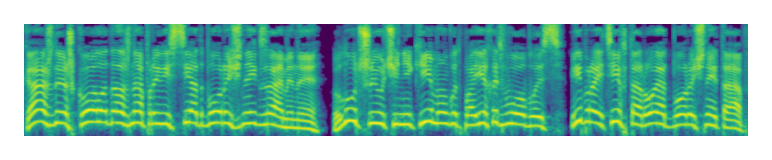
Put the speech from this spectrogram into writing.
Каждая школа должна провести отборочные экзамены. Лучшие ученики могут поехать в область и пройти второй отборочный этап.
